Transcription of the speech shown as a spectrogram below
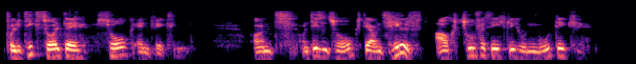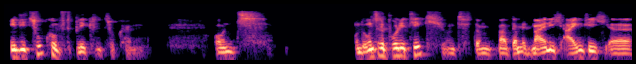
Politik sollte Sog entwickeln. Und, und diesen Sog, der uns hilft, auch zuversichtlich und mutig in die Zukunft blicken zu können. Und, und unsere Politik, und damit meine ich eigentlich äh,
